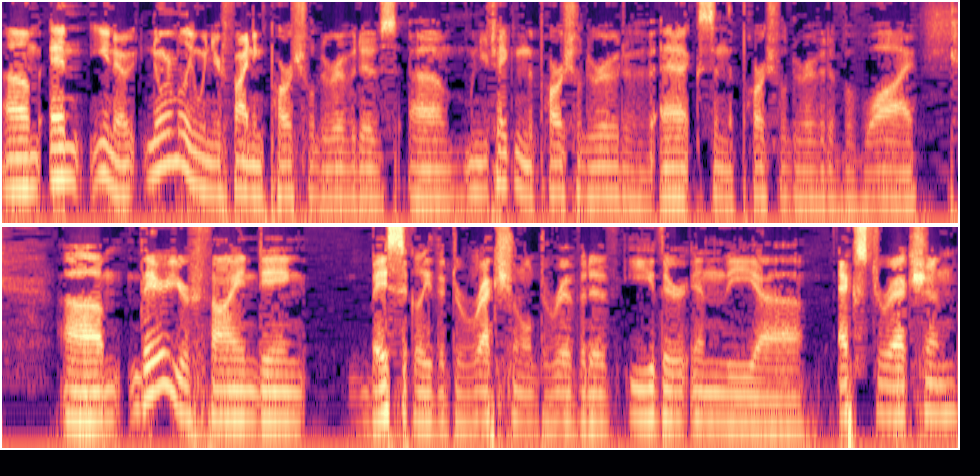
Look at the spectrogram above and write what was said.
Um, and, you know, normally when you're finding partial derivatives, um, when you're taking the partial derivative of x and the partial derivative of y, um, there you're finding basically the directional derivative either in the uh, x direction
